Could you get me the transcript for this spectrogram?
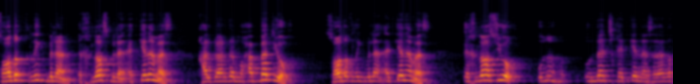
sodiqlik bilan ixlos bilan aytgan emas. Qalblarida muhabbat yo'q. Sodiqlik bilan aytgan emas. Ixlos yo'q. Uni undan chiqayotgan narsalarni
